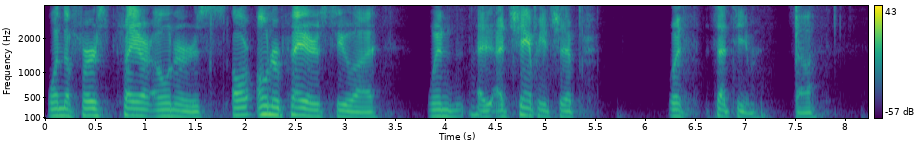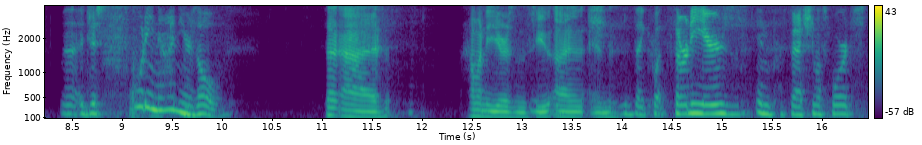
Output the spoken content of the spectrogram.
one of the first player owners or owner players to uh win a, a championship with said team. So, Uh, just 49 years old. uh, how many years in the season? Uh, in like what 30 years in professional sports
